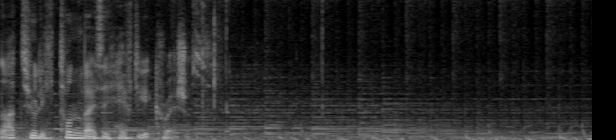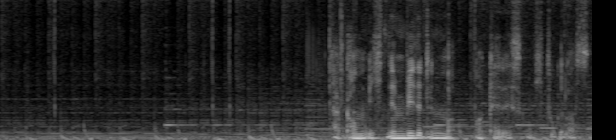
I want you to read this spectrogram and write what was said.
natürlich tonnenweise heftige Crashes. Ja komm, ich nehme wieder den... Ma okay, der ist nicht zugelassen.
